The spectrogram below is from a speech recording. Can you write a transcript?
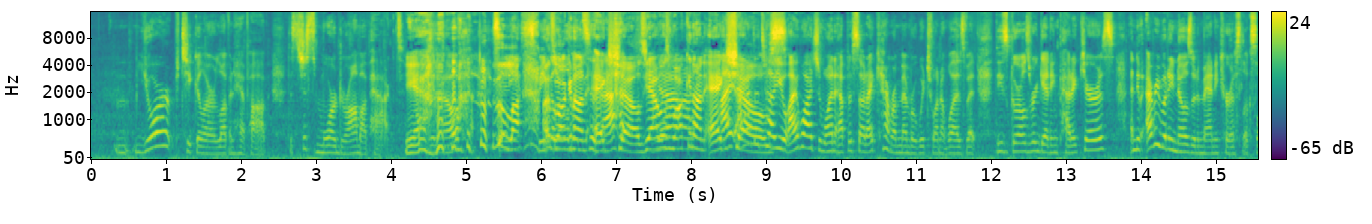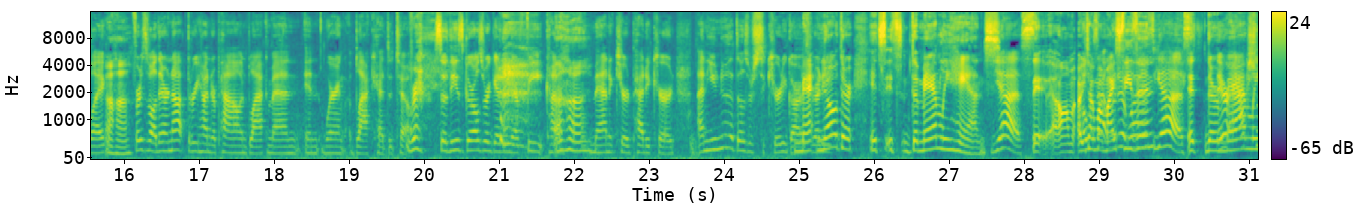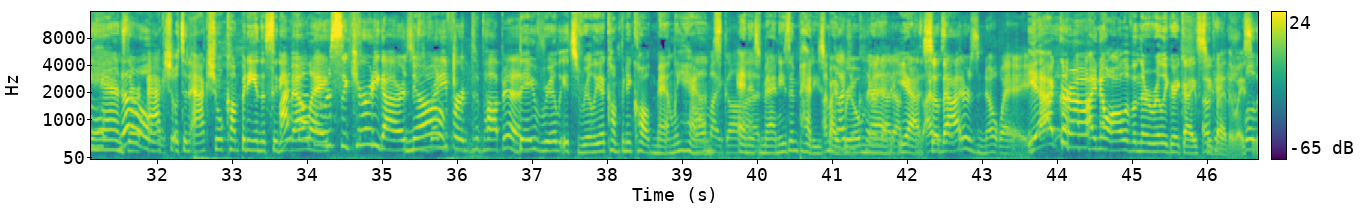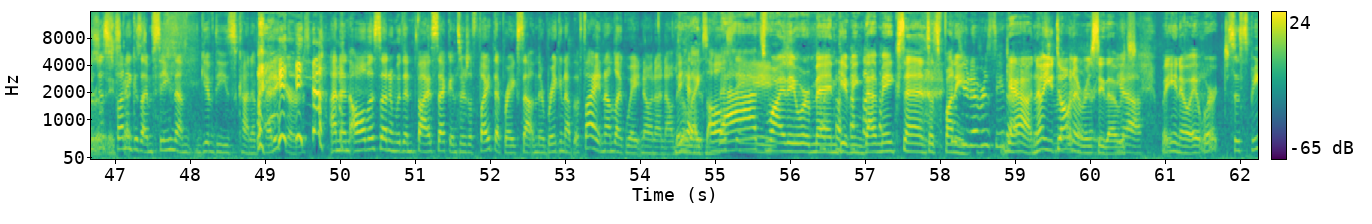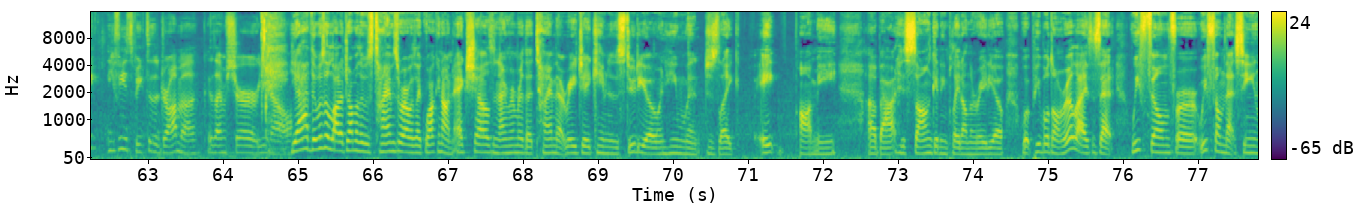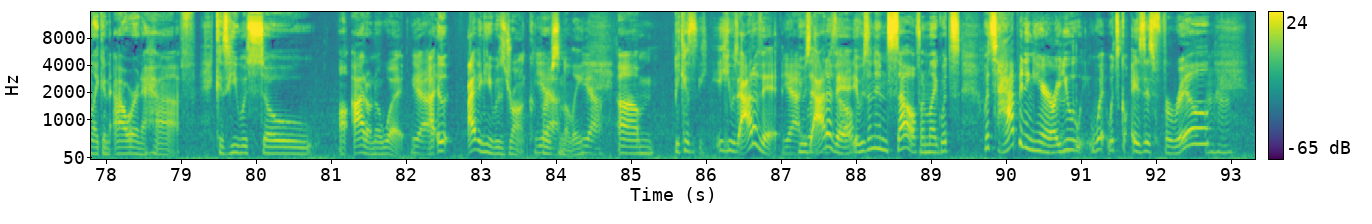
your particular love and hip hop that's just more drama packed Yeah. you know It was a lot. I was walking on eggshells. Yeah, I was walking on I- I, have to tell you i watched one episode i can't remember which one it was but these girls were getting pedicures and everybody knows what a manicurist looks like Uh-huh. first of all they're not 300 pound black men in wearing black head to toe Right. so these girls were getting their feet kind of manicured pedicured and you knew that those were security guards Ma- no, they're it's it's the manly hands. Yes. They, um, are you Oh, talking about my season? Yes. It's, they're, They're manly actual- hands. They're no. actual. It's an actual company in the city I of thought LA. they were security guards No. ready for to pop in. They really, it's really a company called Manly Hands. Oh my God. And it's Manny's and Petties I'm by real men. that up. yeah, so was like, that. there's no way. yeah, girl. I know all of them. They're really great guys too, by the way. Well, so it was they're just really funny because I'm seeing them give these kind of pedicures, and then all of a sudden, within five seconds, there's a fight that breaks out, and they're breaking up the fight, and I'm like, wait, no, no, no, they You're had like, this all that's staged." why they were men giving. That makes sense. That's funny. you never see that. Yeah, no, you don't really ever see that. It's- Yeah. but you know, it worked. So speak if you speak to the drama because I'm sure you know. Yeah, there was a lot of drama. There was times where I was like walking on eggshells, and I remember the time that Ray J came to the studio and he went just like ate on me about his song getting played on the radio. What people don't realize is that we filmed for we filmed that scene like an hour and a half because he was so uh, I don't know what. Yeah. I, I think he was drunk Yeah, personally. yeah. Um, because he, was out of it. Yeah, he was out of himself. it. It wasn't himself. I'm like, what's what's happening here? Are you what, what's go- is this for real?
